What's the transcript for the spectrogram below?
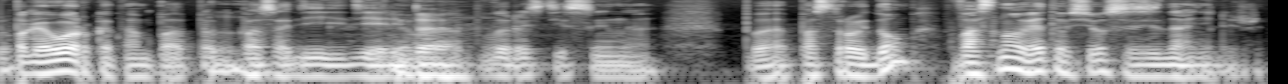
вот поговорка там по- по- посади дерево, Да. вырасти сына, по- построй дом, в основе этого всего созидание лежит.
